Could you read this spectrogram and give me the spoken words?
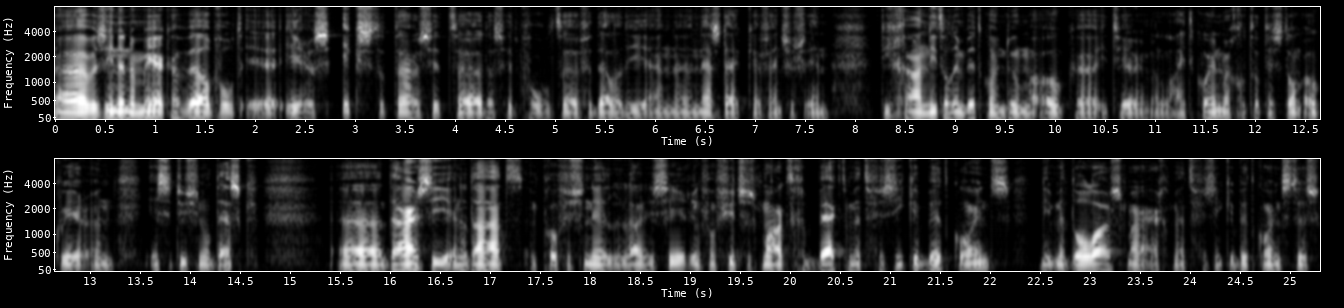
Uh, we zien in Amerika wel bijvoorbeeld Eris X, dat daar, zit, daar zit bijvoorbeeld Fidelity en Nasdaq Ventures in. Die gaan niet alleen Bitcoin doen, maar ook Ethereum en Litecoin. Maar goed, dat is dan ook weer een institutional desk. daar zie je inderdaad een professionalisering van futuresmarkt gebackt met fysieke bitcoins. Niet met dollars, maar echt met fysieke bitcoins. Dus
